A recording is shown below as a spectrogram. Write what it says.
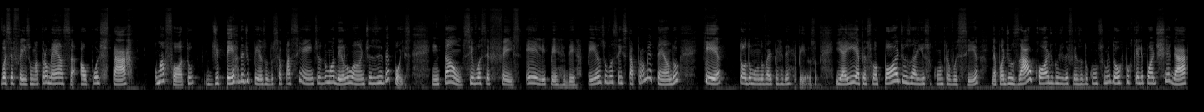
você fez uma promessa ao postar uma foto de perda de peso do seu paciente do modelo antes e depois. Então, se você fez ele perder peso, você está prometendo que todo mundo vai perder peso. E aí a pessoa pode usar isso contra você, né? Pode usar o Código de Defesa do Consumidor, porque ele pode chegar,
